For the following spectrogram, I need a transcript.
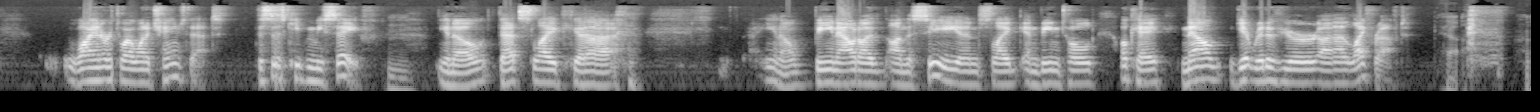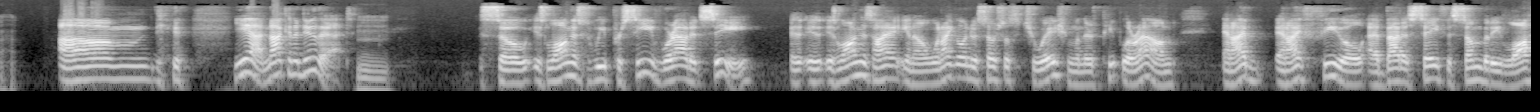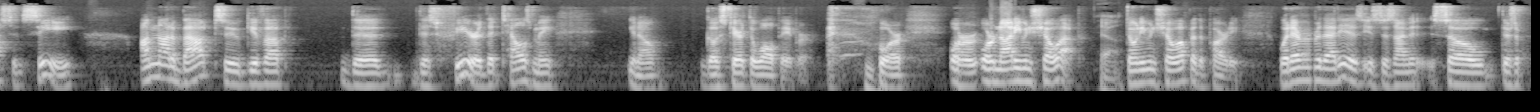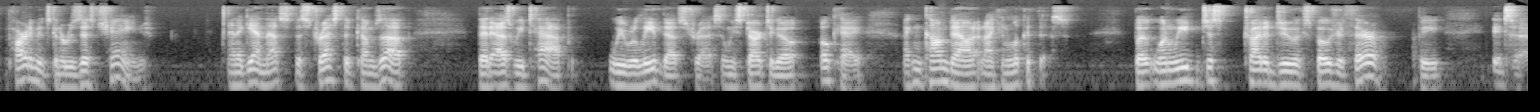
why on earth do I want to change that? This is keeping me safe. Mm-hmm. You know, that's like, uh, you know, being out on, on the sea and it's like, and being told, okay, now get rid of your uh, life raft. Yeah. um, yeah, not going to do that. Mm. So as long as we perceive we're out at sea, as long as I, you know, when I go into a social situation when there's people around and I and I feel about as safe as somebody lost at sea, I'm not about to give up the this fear that tells me, you know, go stare at the wallpaper, or or or not even show up. Yeah. Don't even show up at the party. Whatever that is is designed to, so there's a part of me that's going to resist change. And again, that's the stress that comes up that as we tap, we relieve that stress and we start to go, okay, I can calm down and I can look at this. But when we just try to do exposure therapy, it's uh,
